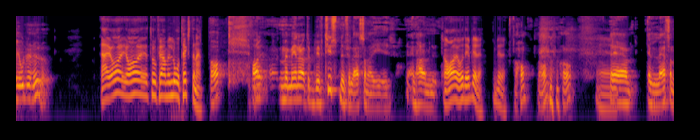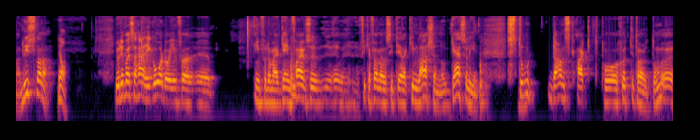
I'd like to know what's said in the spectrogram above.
Vad gjorde du nu då? Nej, jag, jag tog fram låttexten här. Ja. ja. Men menar du att det blev tyst nu för läsarna i en halv minut? Ja, jo, det blev det. det, blev det. Jaha, ja, ja. eh, eller läsarna, lyssnarna. Ja. Jo, det var ju så här igår då inför, eh, inför de här Game 5 så eh, fick jag för mig att citera Kim Larsen och Gasoline. Stort dansk akt på 70-talet. De,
